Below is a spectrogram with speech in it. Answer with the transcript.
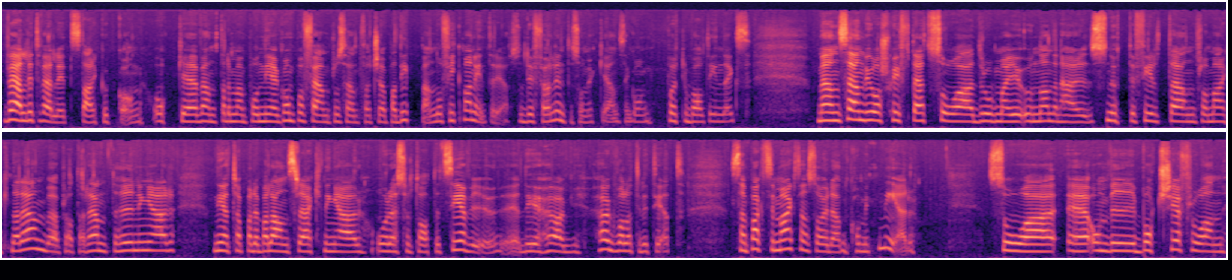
Väldigt, väldigt stark uppgång och eh, väntade man på nedgång på 5 för att köpa dippen då fick man inte det. Så det föll inte så mycket ens en gång på ett globalt index. Men sen vid årsskiftet så drog man ju undan den här snuttefilten från marknaden, började prata räntehöjningar, nedtrappade balansräkningar och resultatet ser vi ju. Det är hög, hög volatilitet. Sen på aktiemarknaden så har den kommit ner. Så eh, om vi bortser från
